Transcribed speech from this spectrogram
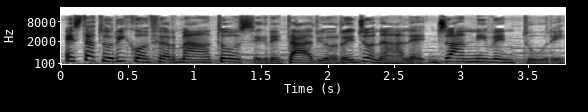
è stato riconfermato il segretario regionale Gianni Venturi.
